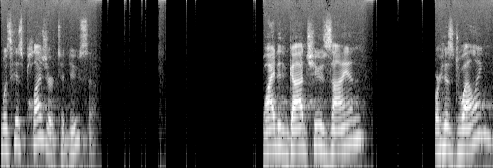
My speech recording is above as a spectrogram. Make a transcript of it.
was his pleasure to do so. Why did God choose Zion for his dwelling?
